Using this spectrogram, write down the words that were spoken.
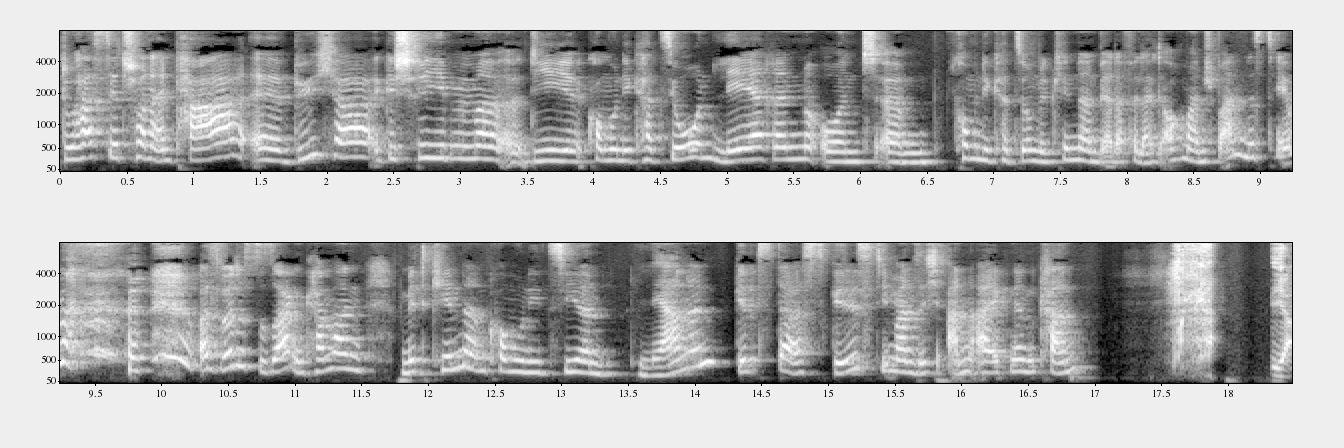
Du hast jetzt schon ein paar äh, Bücher geschrieben, äh, die Kommunikation lehren und ähm, Kommunikation mit Kindern wäre da vielleicht auch mal ein spannendes Thema. Was würdest du sagen? Kann man mit Kindern kommunizieren lernen? Gibt es da Skills, die man sich aneignen kann? Ja,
